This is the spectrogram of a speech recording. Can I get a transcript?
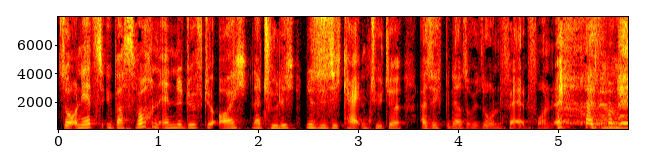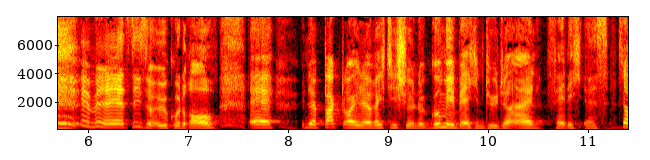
So, und jetzt übers Wochenende dürft ihr euch natürlich eine Süßigkeitentüte, also ich bin ja sowieso ein Fan von, also Mhm. ich bin ja jetzt nicht so öko drauf, äh, ihr packt euch eine richtig schöne Gummibärchentüte ein, fertig ist. So,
